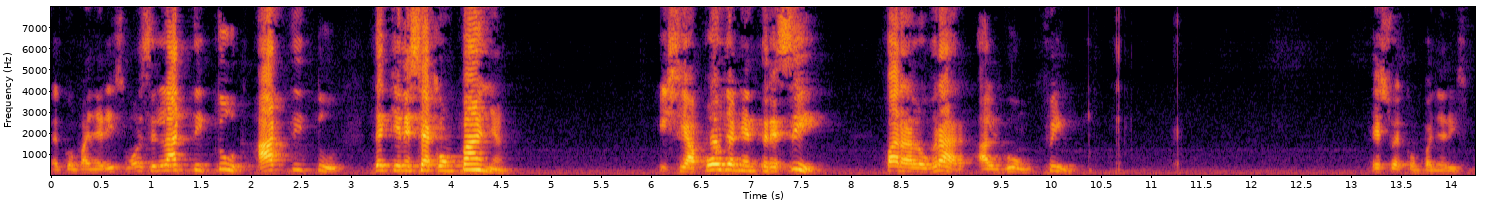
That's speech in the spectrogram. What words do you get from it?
el compañerismo es la actitud, actitud de quienes se acompañan y se apoyan entre sí para lograr algún fin. Eso es compañerismo.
